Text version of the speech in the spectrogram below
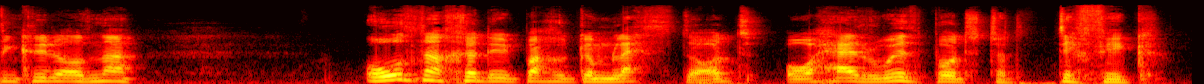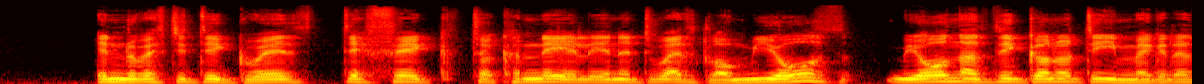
Fi'n credu oedd na Oedd na chydig bach o gymlethdod oherwydd bod twyd, diffyg unrhyw beth di digwydd, diffyg to Corneli yn y diweddglo, mi oedd, mi oedd na ddigon o dîmau e gyda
